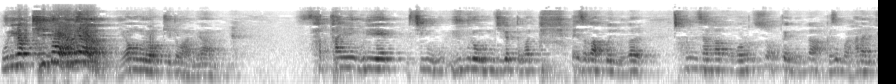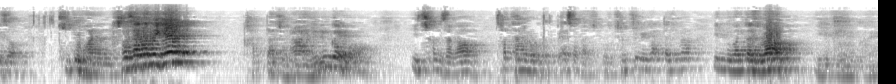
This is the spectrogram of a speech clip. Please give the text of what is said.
우리가 기도하면 영으로 기도하면 사탄이 우리의 지금 육으로 움직였던 걸 다 뺏어 갖고 있는 걸 천사가 그거를 쏙 뺏는다. 그래서 뭐 하나님께서 기도하는 저 사람에게 갖다 주라 이러는 거예요. 이 천사가 사탄으로부터 뺏어가지고 저쪽에 갖다 주라, 일로 갖다 주라 이렇게 되는 거예요.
